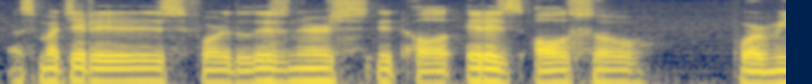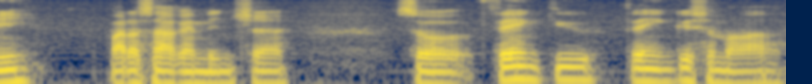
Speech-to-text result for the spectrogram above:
as much as it is for the listeners, it all, it is also for me. Para sa akin din siya. So, thank you, thank you sa mga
